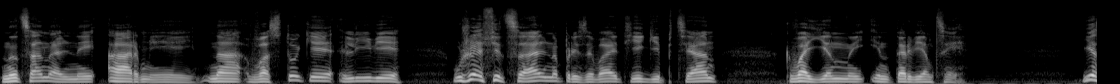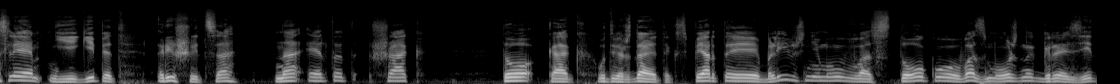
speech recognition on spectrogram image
национальной армией на востоке Ливии уже официально призывает египтян к военной интервенции. Если Египет решится на этот шаг – то, как утверждают эксперты, Ближнему Востоку, возможно, грозит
